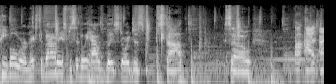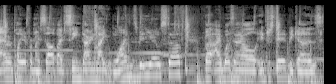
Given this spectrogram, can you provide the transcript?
people were mixed about it, specifically how the story just stopped. So I, I haven't played it for myself. I've seen Dying Light 1's video stuff, but I wasn't at all interested because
